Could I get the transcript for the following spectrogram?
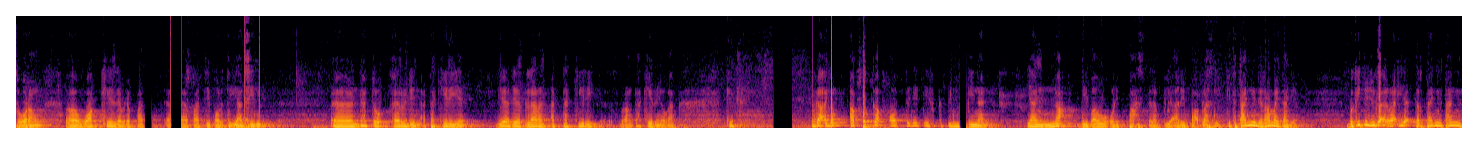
seorang uh, wakil daripada parti, uh, parti politik yang sini uh, Datuk Khairuddin At-Takiri ya. Dia ada gelaran At-Takiri seorang takir ni orang okay. agaknya apakah alternatif kepimpinan yang nak dibawa oleh PAS dalam PRI 14 ni kita tanya ni ramai tanya begitu juga rakyat tertanya-tanya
